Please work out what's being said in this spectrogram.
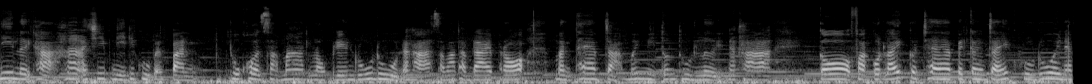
นี่เลยค่ะ 5 อาชีพนี้ที่ครูแบ่งปันทุกคนสามารถลองเรียนรู้ดูนะคะ สามารถทำได้เพราะมันแทบจะไม่มีต้นทุนเลยนะคะ ก็ฝากกดไลค์กดแชร์เป็นกำลังใจให้ครูด้วยนะ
